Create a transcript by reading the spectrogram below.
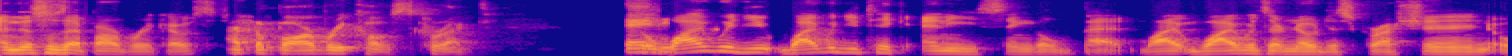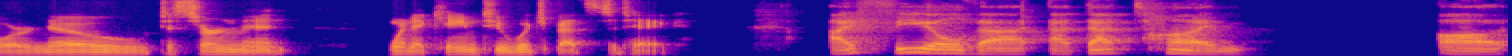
And this was at Barbary Coast. At the Barbary Coast, correct. so why would you why would you take any single bet? Why why was there no discretion or no discernment when it came to which bets to take? I feel that at that time, uh,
